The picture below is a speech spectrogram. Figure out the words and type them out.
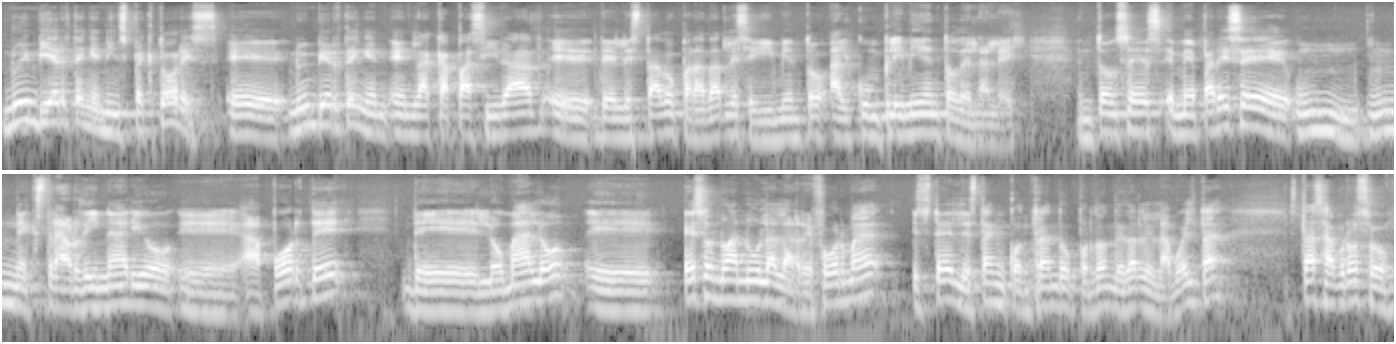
no invierten en inspectores, eh, no invierten en, la capacidad eh, del Estado para darle seguimiento al cumplimiento de la ley. Entonces, me parece un, extraordinario eh, aporte de lo malo. Eh, eso no anula la reforma. Ustedes le están encontrando por dónde darle la vuelta. Está sabroso.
